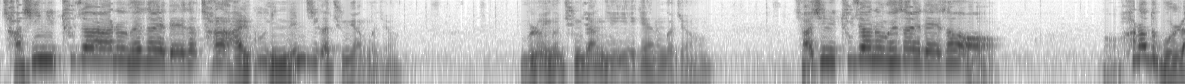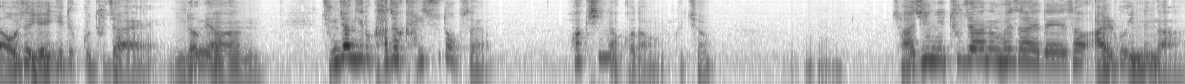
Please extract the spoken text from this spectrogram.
자신이 투자하는 회사에 대해서 잘 알고 있는지가 중요한 거죠. 물론 이건 중장기 얘기하는 거죠. 자신이 투자하는 회사에 대해서 뭐 하나도 몰라. 어디서 얘기 듣고 투자해. 이러면 중장기로 가져갈 수도 없어요. 확신이 없거든. 그쵸? 자신이 투자하는 회사에 대해서 알고 있는가.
